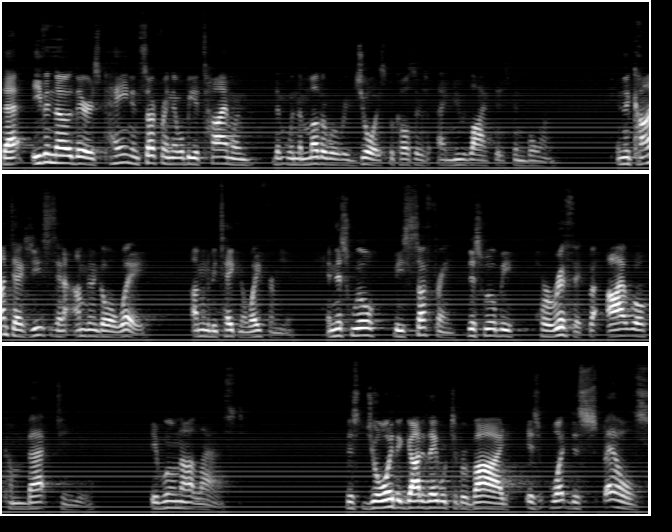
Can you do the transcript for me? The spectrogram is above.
that even though there is pain and suffering, there will be a time when the, when the mother will rejoice because there's a new life that has been born. In the context, Jesus said, I'm going to go away. I'm going to be taken away from you. And this will be suffering. This will be horrific, but I will come back to you. It will not last. This joy that God is able to provide is what dispels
